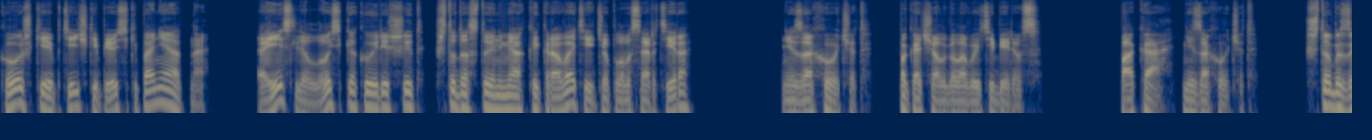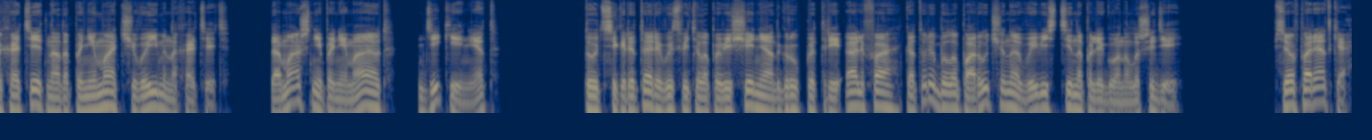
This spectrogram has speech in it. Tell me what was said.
Кошки, птички, песики, понятно. А если лось какой решит, что достоин мягкой кровати и теплого сортира? Не захочет, покачал головой Тибериус. Пока не захочет. Чтобы захотеть, надо понимать, чего именно хотеть. Домашние понимают, дикие нет. Тут секретарь высветил оповещение от группы 3 Альфа, которой было поручено вывести на полигоны лошадей. «Все в порядке?»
